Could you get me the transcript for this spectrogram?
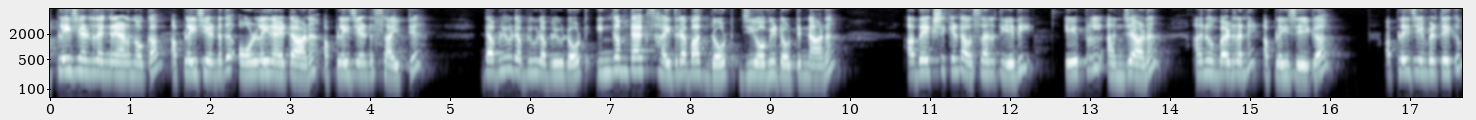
അപ്ലൈ ചെയ്യേണ്ടത് എങ്ങനെയാണെന്ന് നോക്കാം. അപ്ലൈ ചെയ്യേണ്ടത് ഓൺലൈനായിട്ടാണ് അപ്ലൈ ചെയ്യേണ്ട site W W W dot income tax Hyderabad dot G O V dot in ആണ്. അപേക്ഷിക്കേണ്ട അവസാന തീയതി ഏപ്രിൽ അഞ്ചാണ്. അതിന് മുമ്പായിട്ട് തന്നെ അപ്ലൈ ചെയ്യുക. അപ്ലൈ ചെയ്യുമ്പോഴത്തേക്കും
